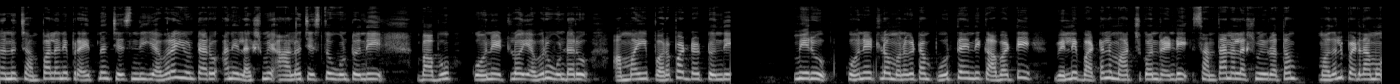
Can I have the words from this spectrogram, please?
నన్ను చంపాలని ప్రయత్నం చేసింది ఎవరై ఉంటారు? అని లక్ష్మి ఆలోచిస్తూ ఉంటుంది. బాబు కోనేట్లో ఎవరు ఉండరు? అమ్మాయి పొరపడ్డట్టుంది. మీరు కోనేట్లో మునగటం పూర్తయింది కాబట్టి వెళ్ళి బట్టలు మార్చుకొని రండి. సంతాన లక్ష్మి వ్రతం మొదలు పెడదాము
